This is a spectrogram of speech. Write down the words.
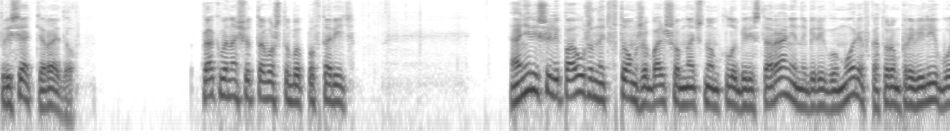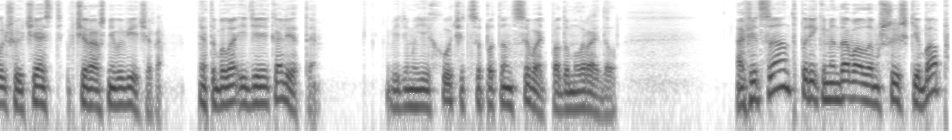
«Присядьте, Райдел. Как вы насчет того, чтобы повторить?» Они решили поужинать в том же большом ночном клубе-ресторане на берегу моря, в котором провели большую часть вчерашнего вечера. Это была идея Калетты. Видимо, ей хочется потанцевать, — подумал Райдел. Официант порекомендовал им шишки-баб.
